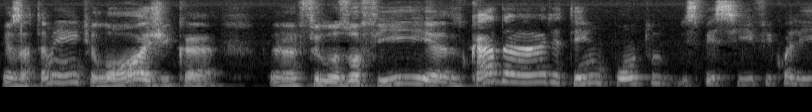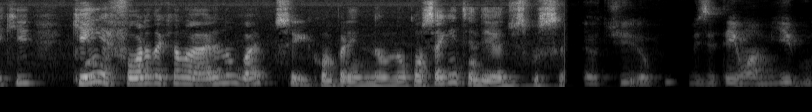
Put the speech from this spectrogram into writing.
Exatamente. Lógica, filosofia, cada área tem um ponto específico ali que quem é fora daquela área não vai conseguir compreender, não, não consegue entender a discussão. Eu, eu visitei um amigo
